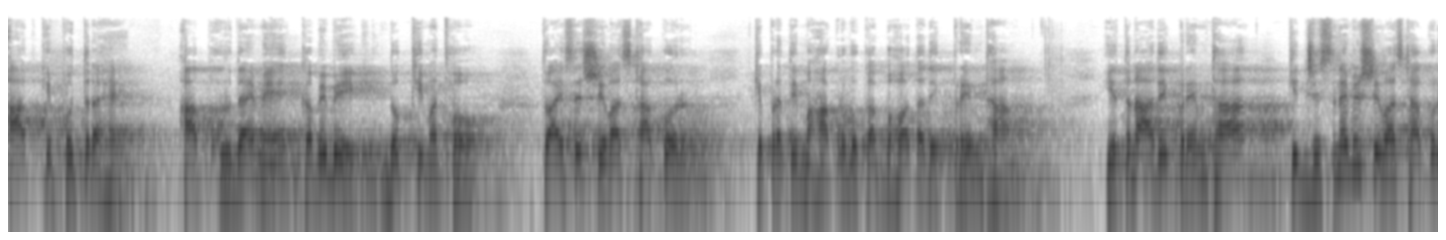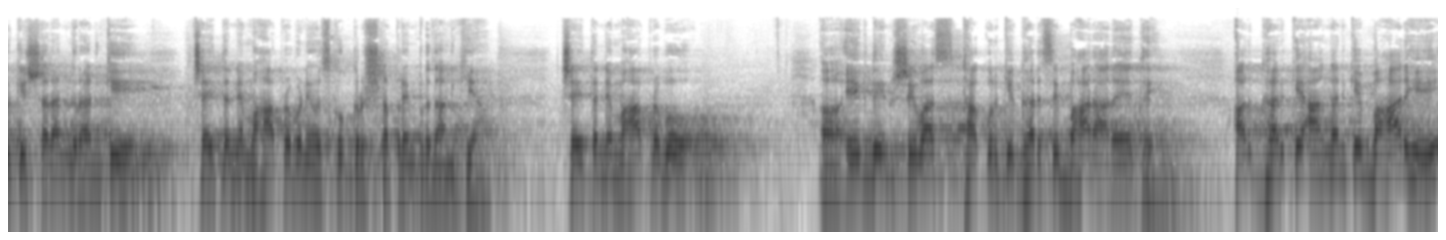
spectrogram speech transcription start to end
आपके पुत्र है। आप हृदय में कभी भी दुखी मत हो। तो ऐसे श्रीवास ठाकुर के प्रति महाप्रभु का बहुत अधिक प्रेम था। इतना अधिक प्रेम था कि जिसने भी श्रीवास ठाकुर की शरण ग्रहण की, चैतन्य महाप्रभु ने उसको कृष्ण प्रेम प्रदान किया। चैतन्य महाप्रभु एक दिन श्रीवास ठाकुर के घर से बाहर आ रहे थे और घर के आँगन के बाहर ही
